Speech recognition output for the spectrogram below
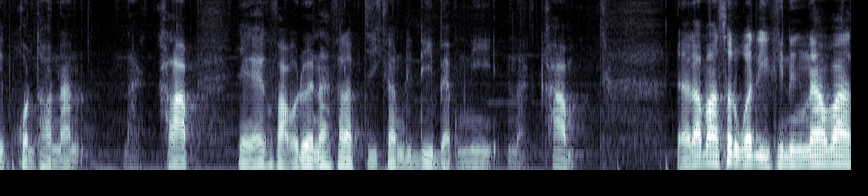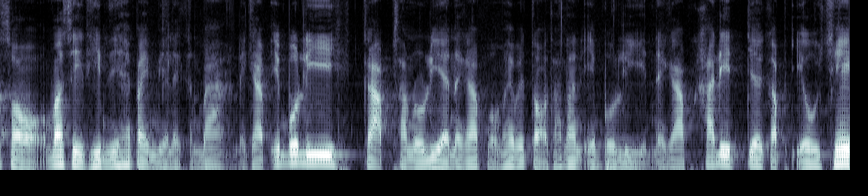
10 คนเท่านั้นนะครับยังไงก็ฝากไว้ด้วยนะสำหรับกิจกรรมดีๆแบบนี้นะครับเดี๋ยวเรามาสรุปกันอีกทีนึงนะว่าสองว่าสี่ทีมที่ให้ไปมีอะไรกันบ้างนะครับเอมโบลีกับซามโดเรียนะครับผมให้ไปต่อทางด้านเอมโบลีนะครับคาดิดเจอกับเอลเช่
